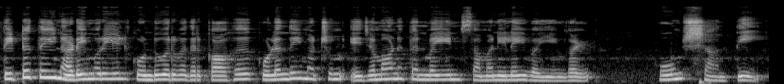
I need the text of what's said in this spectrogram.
திட்டத்தை நடைமுறையில் கொண்டு வருவதற்காக குழந்தை மற்றும் எஜமானத்தன்மையின் சமநிலை வையுங்கள் ஓம் சாந்தி.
